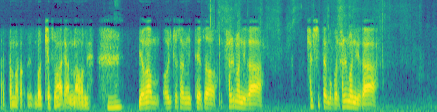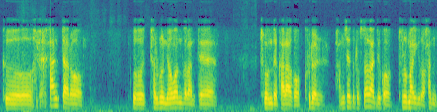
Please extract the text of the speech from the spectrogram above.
아까 말, 멋져서 말이 안 나오네. 네. 영암 얼주산 밑에서 할머니가 80대 먹은 할머니가 그 한자로 그 젊은 영혼들한테 좋은데 가라고 글을 밤새도록 써가지고 두루마기로 한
